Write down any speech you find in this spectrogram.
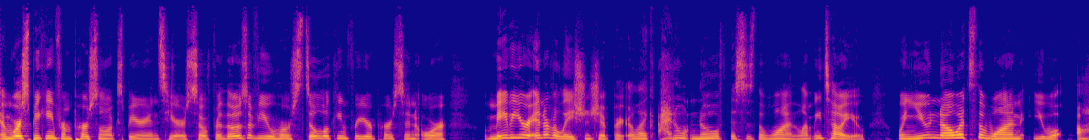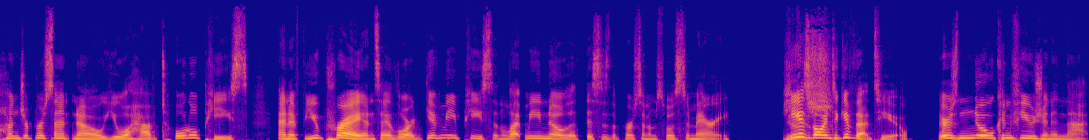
and we're speaking from personal experience here. So for those of you who are still looking for your person or maybe you're in a relationship but you're like i don't know if this is the one. Let me tell you when you know it's the one you will 100% know you will have total peace. And if you pray and say lord give me peace and let me know that this is the person i'm supposed to marry he Yes. is going to give that to you. There's no confusion in that.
